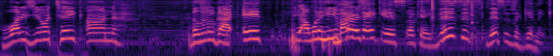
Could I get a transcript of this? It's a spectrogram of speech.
what is your take on the little guy? It, yeah, I want to hear you My first. take is okay. This is this is a gimmick.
